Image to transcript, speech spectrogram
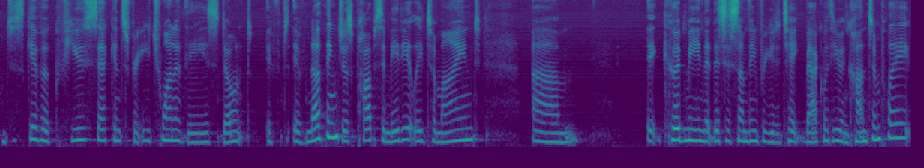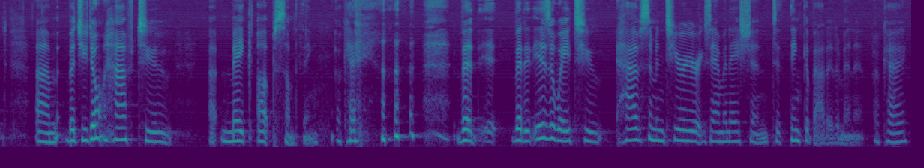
Just give a few seconds for each one of these. Don't, if, if nothing just pops immediately to mind, um, it could mean that this is something for you to take back with you and contemplate, um, but you don't have to uh, make up something, okay? but, it, but it is a way to have some interior examination to think about it a minute, okay?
